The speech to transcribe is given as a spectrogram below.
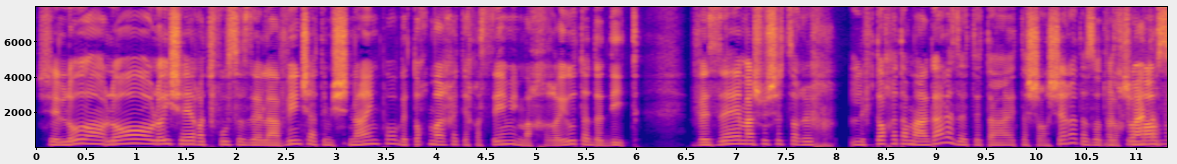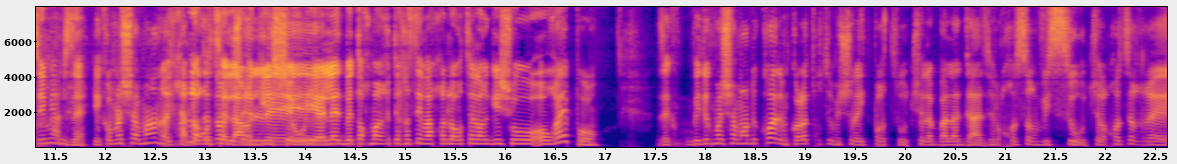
שלא לא, לא יישאר הדפוס הזה, להבין שאתם שניים פה בתוך מערכת יחסים עם אחריות הדדית. וזה משהו שצריך לפתוח את המעגל הזה, את, ה, את השרשרת הזאת, ולחשוב מה עושים עם זה. כי כל מה שאמרנו, אף אחד לא רוצה להרגיש של... שהוא ילד בתוך מערכת יחסים, ואף אחד לא רוצה להרגיש שהוא הורה פה. זה בדיוק מה שאמרנו קודם, כל התחומים של ההתפרצות, של הבלגן, של חוסר ויסות, של חוסר... אה,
